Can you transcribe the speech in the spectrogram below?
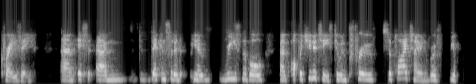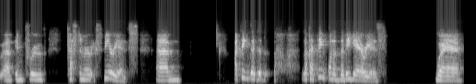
crazy. Um, if um, they're considered, you know, reasonable um, opportunities to improve supply chain, uh, improve customer experience. Um, I think that, look, I think one of the big areas where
